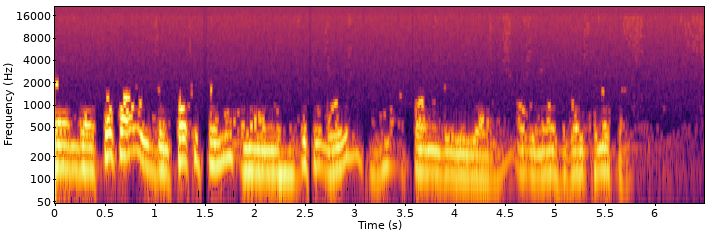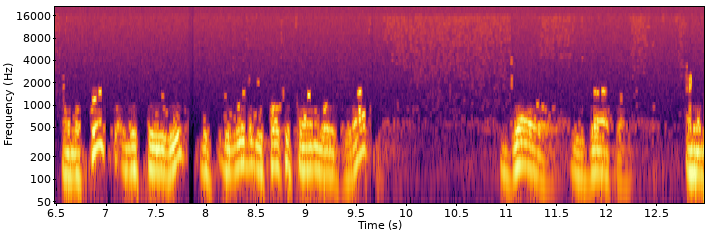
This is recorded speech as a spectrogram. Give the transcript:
And uh, so far, we've been focusing on different words from the uh, what we know as the Great Commission. And the first of the three weeks, the, the word that we focused on was what? Go, exactly. And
